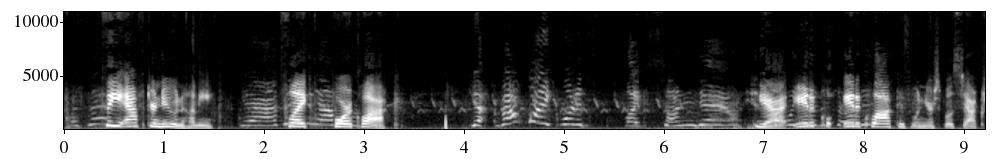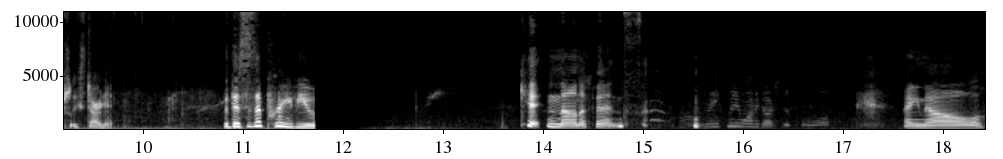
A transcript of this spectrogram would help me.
but then, It's the afternoon, honey. yeah, It's like 4 o'clock. Yeah, about like when it's like sundown. It's Yeah, eight o'clock. Eight o'clock is when you're supposed to actually start it. But this is a preview. Kitten on a fence. Oh, makes me want to go to the pool. I know.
